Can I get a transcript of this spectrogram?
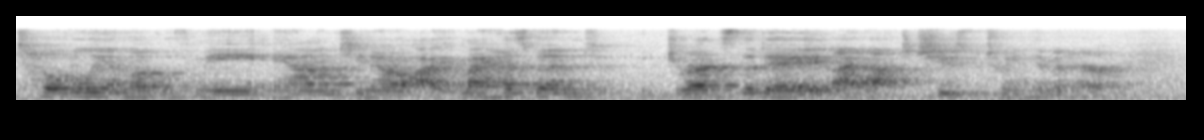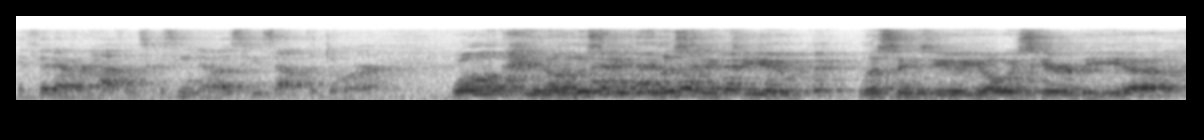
totally in love with me. And, you know, I, my husband dreads the day I have to choose between him and her, if it ever happens, because he knows he's out the door. Well, you know, listening, listening to you, listening to you, you always hear the uh,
